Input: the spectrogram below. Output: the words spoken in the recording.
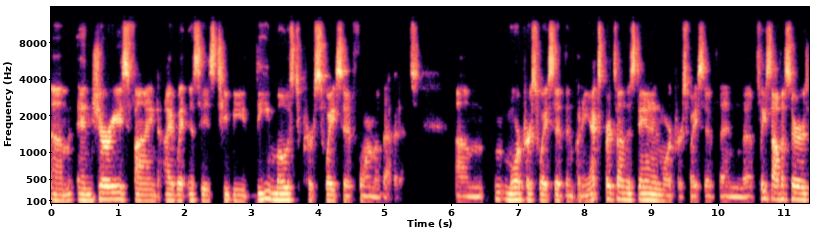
Um, and juries find eyewitnesses to be the most persuasive form of evidence. Um, more persuasive than putting experts on the stand, more persuasive than the police officers.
